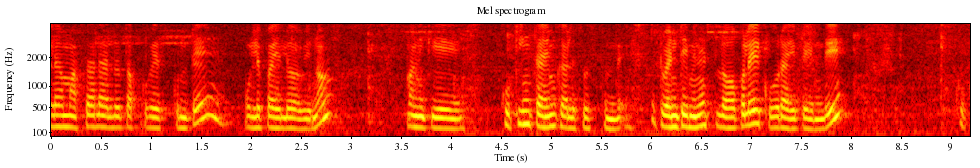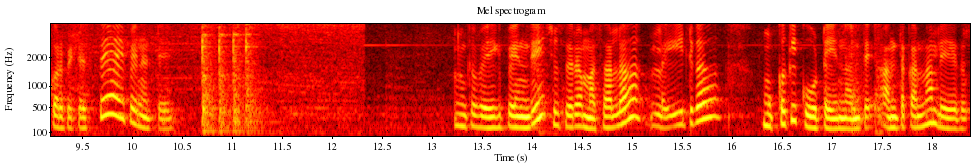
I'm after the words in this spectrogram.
ఇలా మసాలాలు తక్కువ వేసుకుంటే ఉల్లిపాయలు అవిను మనకి కుకింగ్ టైం కలిసి వస్తుంది. ట్వంటీ మినిట్స్ లోపలే కూర అయిపోయింది. కుక్కర్ పెట్టేస్తే అయిపోయినట్టే. ఇంకా వేగిపోయింది. చూసారా మసాలా లైట్గా ముక్కకి కోట్ అయింది అంతే. అంతకన్నా లేదు.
